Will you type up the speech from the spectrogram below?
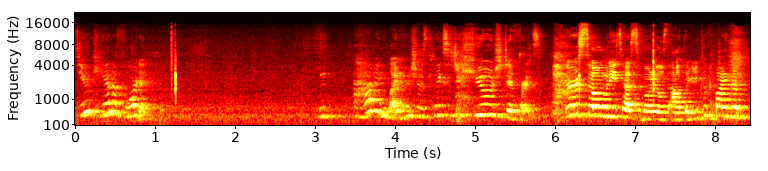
So you can't afford it. Having life insurance can make such a huge difference. There are so many testimonials out there. You can find them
